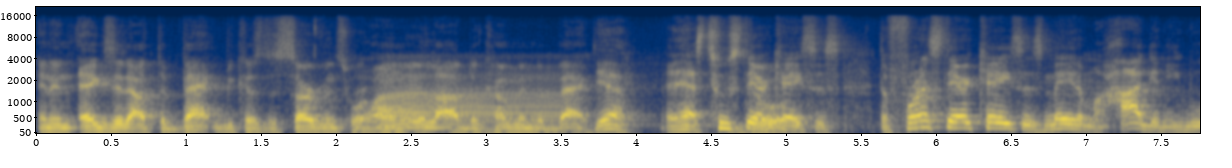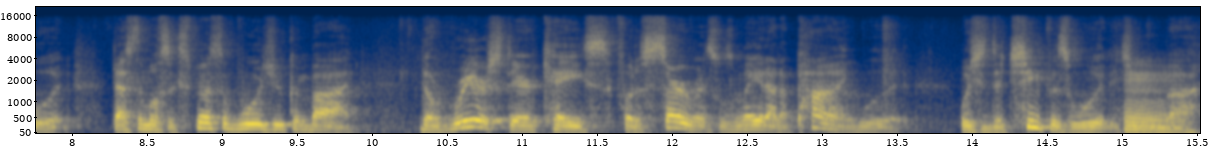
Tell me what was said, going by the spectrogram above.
and an exit out the back because the servants were only allowed to come in the back. Yeah, it has two staircases. The front staircase is made of mahogany wood. That's the most expensive wood you can buy. The rear staircase for the servants was made out of pine wood, which is the cheapest wood that you can hmm. buy.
